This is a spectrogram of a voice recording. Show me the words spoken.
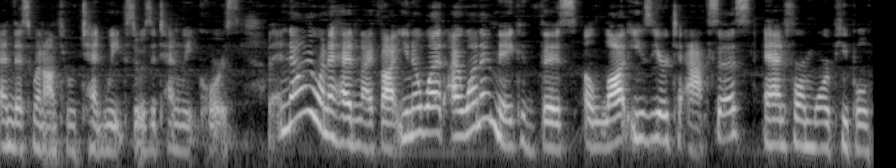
And this went on through 10 weeks. It was a 10 week course. And now I went ahead and I thought, you know what? I want to make this a lot easier to access and for more people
